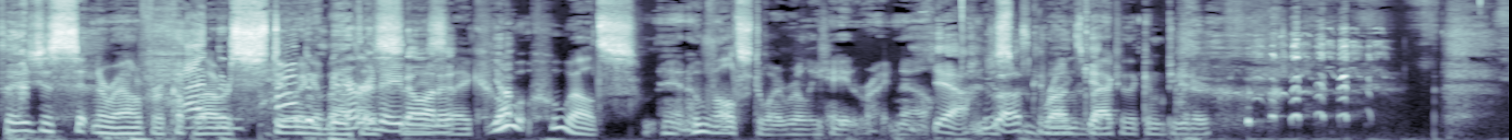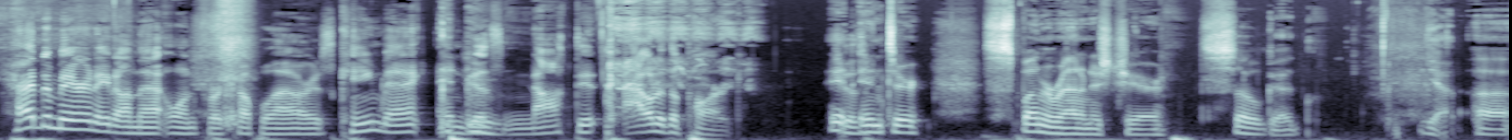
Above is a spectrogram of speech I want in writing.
so he's just sitting around for a couple to- hours had stewing to about this. on he's it. Like, who, Yep. who else? Man, who else do I really hate right now? Yeah, He who just else runs back to the computer. Had to marinate on that one for a couple hours. Came back and just knocked it out of the park. Hit Just- enter, spun around in his chair. So good. Yeah. Uh,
